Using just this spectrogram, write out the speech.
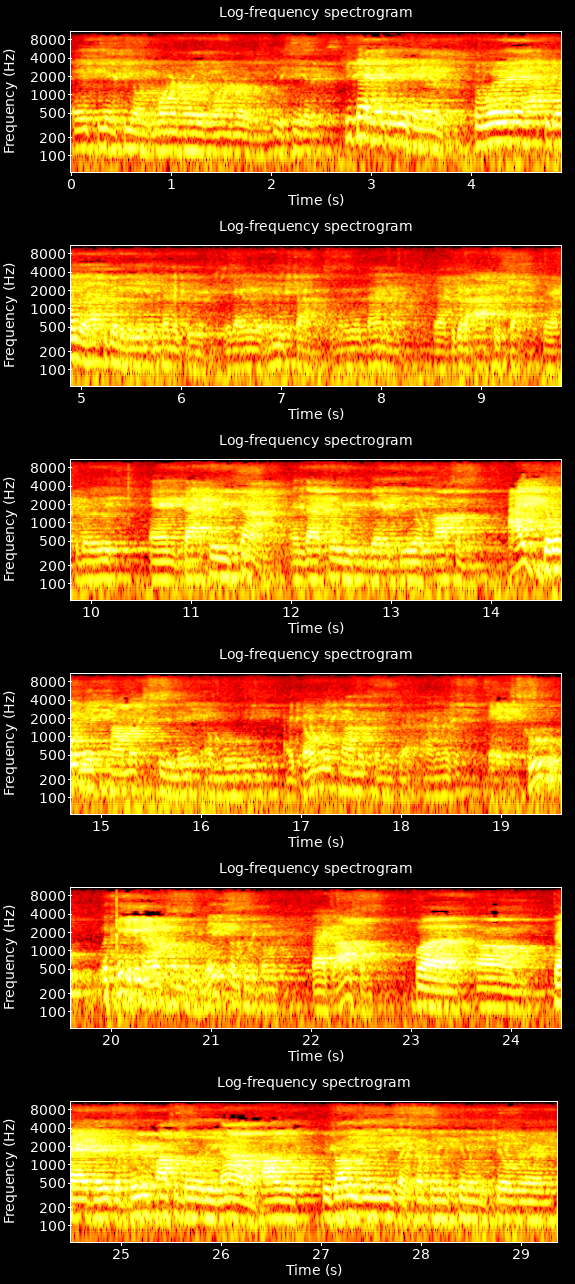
AT&T owns Warner Brothers, Warner Brothers, DC. You can't make anything in it. So where do they have to go? They have to go to the independent creators. They gotta go to Image Comics. They gotta go to Dynamite. They have to go to Aftershock. They have to go to these. And that's where you shine. And that's where you can get a deal possibly. I don't make comics to make a movie. I don't make comics to make an animation. It's cool. you know, if somebody makes something that's awesome. But um, there, there's a bigger possibility now of Hollywood. There's all these indies, like Something Killing the Children.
